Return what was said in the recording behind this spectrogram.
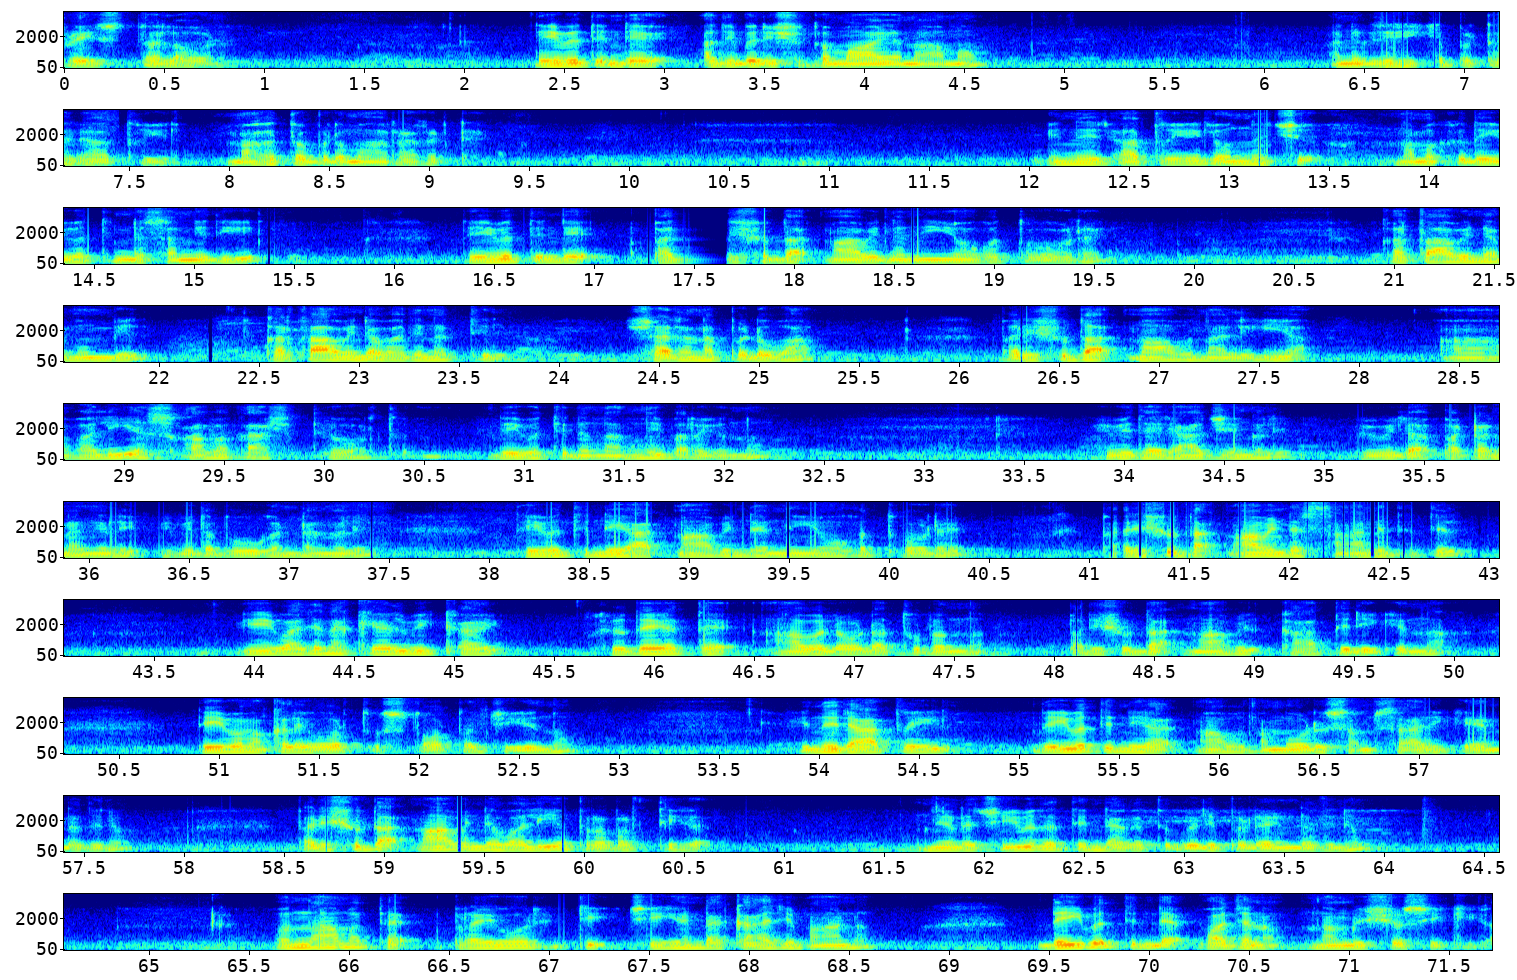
Praise the ദൈവത്തിന്റെ അതിപരിശുദ്ധമായ നാമം അനുഗ്രഹിക്കപ്പെട്ട രാത്രിയിൽ മഹത്വപ്പെടുമാറാകട്ടെ. ഇന്ന് രാത്രിയിൽ ഒന്നിച്ച് നമുക്ക് ദൈവത്തിന്റെ സന്നിധിയിൽ ദൈവത്തിന്റെ പരിശുദ്ധാത്മാവിന്റെ നിയോഗത്തോടെ കർത്താവിന്റെ മുമ്പിൽ കർത്താവിന്റെ വചനത്തിൽ ശരണപ്പെടുവാൻ പരിശുദ്ധാത്മാവ് നൽകിയ ആ വലിയ സാവകാശത്തെ ഓർത്ത് ദൈവത്തിന് നന്ദി പറയുന്നു. വിവിധ രാജ്യങ്ങളിൽ വിവിധ പട്ടണങ്ങളിൽ വിവിധ ഭൂഖണ്ഡങ്ങളിൽ ദൈവത്തിന്റെ ആത്മാവിന്റെ നിയോഗത്തോടെ പരിശുദ്ധാത്മാവിന്റെ സാന്നിധ്യത്തിൽ ഈ വചന കേൾവിക്കായി ഹൃദയത്തെ ആവലോടെ തുറന്ന് പരിശുദ്ധാത്മാവിൽ കാത്തിരിക്കുന്ന ദൈവമക്കളെ ഓർത്ത് സ്തോത്രം ചെയ്യുന്നു. ഇന്ന് രാത്രിയിൽ ദൈവത്തിന്റെ ആത്മാവ് നമ്മോട് സംസാരിക്കേണ്ടതിനും പരിശുദ്ധാത്മാവിന്റെ വലിയ പ്രവർത്തികൾ നിങ്ങളുടെ ജീവിതത്തിന്റെ അകത്ത് വെളിപ്പെടേണ്ടതിനും ഒന്നാമത്തെ പ്രയോറിറ്റി ചെയ്യേണ്ട കാര്യമാണ് ദൈവത്തിന്റെ വചനം നാം വിശ്വസിക്കുക.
